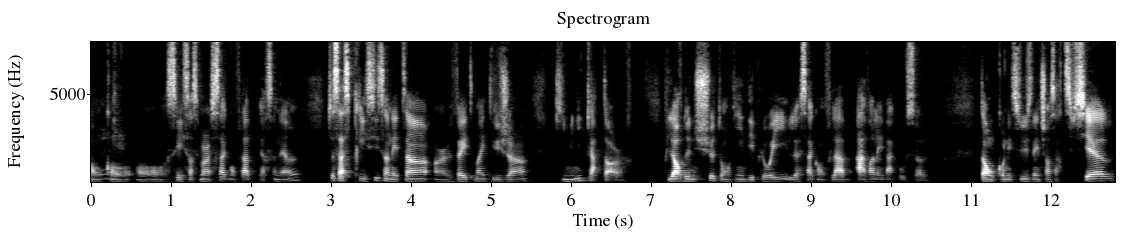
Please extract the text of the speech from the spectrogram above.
Donc, on, c'est essentiellement un sac gonflable personnel. Ça, ça se précise en étant un vêtement intelligent qui mini capteur. Puis lors d'une chute, on vient déployer le sac gonflable avant l'impact au sol. Donc, on utilise l'intelligence artificielle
